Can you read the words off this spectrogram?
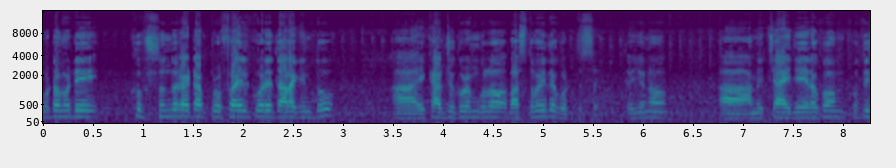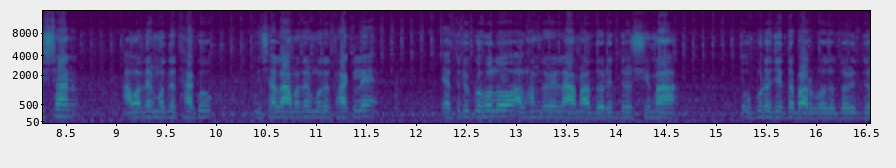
মোটামুটি খুব সুন্দর একটা প্রোফাইল করে তারা কিন্তু এই কার্যক্রমগুলো বাস্তবায়িত করতেছে। এই জন্য আমি চাই যে এরকম প্রতিষ্ঠান আমাদের মধ্যে থাকুক। ইনশাল্লাহ আমাদের মধ্যে থাকলে এতটুকু হলো, আলহামদুলিল্লাহ আমরা দরিদ্র সীমা উপরে যেতে পারব। দরিদ্র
